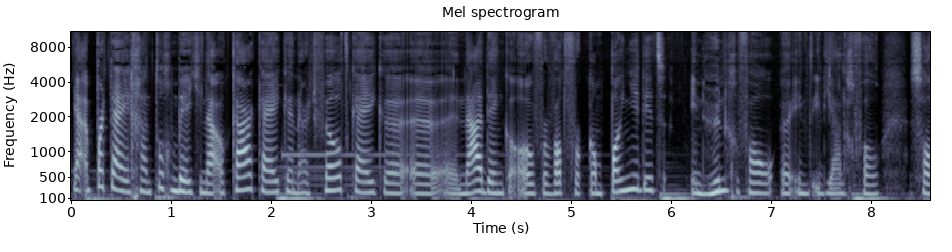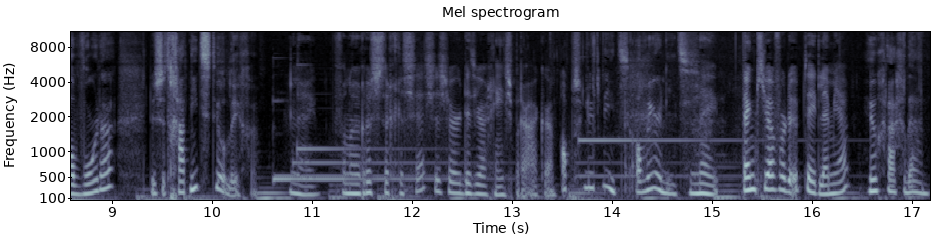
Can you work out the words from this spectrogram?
Ja, en partijen gaan toch een beetje naar elkaar kijken, naar het veld kijken, nadenken over wat voor campagne dit in hun geval, in het ideale geval, zal worden. Dus het gaat niet stil liggen. Nee, van een rustig reces is er dit jaar geen sprake. Absoluut niet, alweer niet. Nee. Dankjewel voor de update, Lemja. Heel graag gedaan.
